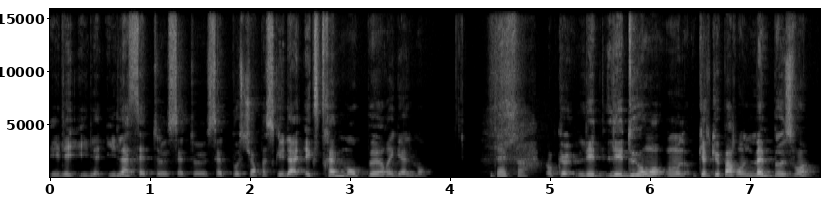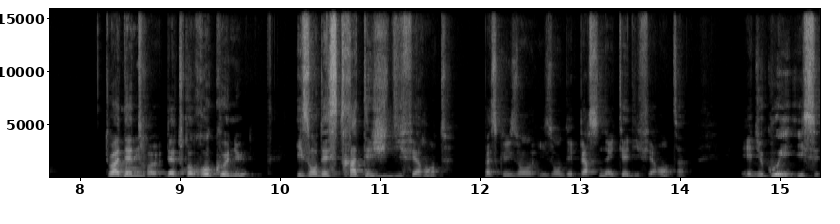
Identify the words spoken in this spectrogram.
il, est- il est- il a cette, cette, cette posture parce qu'il a extrêmement peur également. D'accord. Donc, euh, les, les deux, ont, ont- quelque part, ont le même besoin, toi, d'être d'être reconnus. Ils ont des stratégies différentes parce qu'ils ont, ils ont des personnalités différentes. Et du coup, ils, ils se-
